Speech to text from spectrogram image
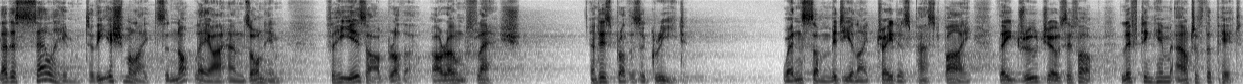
let us sell him to the Ishmaelites and not lay our hands on him, for he is our brother, our own flesh. And his brothers agreed. When some Midianite traders passed by, they drew Joseph up, lifting him out of the pit,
